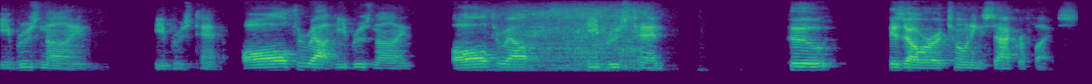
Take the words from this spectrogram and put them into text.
Hebrews 9, Hebrews 10 all throughout Hebrews 9, all throughout Hebrews 10, who is our atoning sacrifice?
